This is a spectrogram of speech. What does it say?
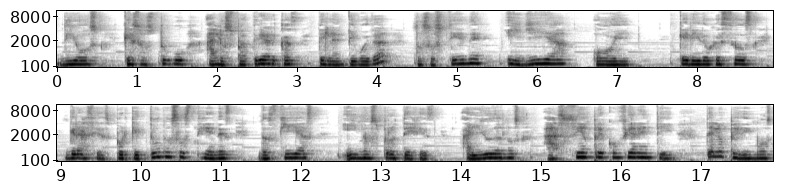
Dios que sostuvo a los patriarcas de la antigüedad nos sostiene y guía hoy. Querido Jesús, gracias porque tú nos sostienes, nos guías y nos proteges. Ayúdanos a siempre confiar en ti. Te lo pedimos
